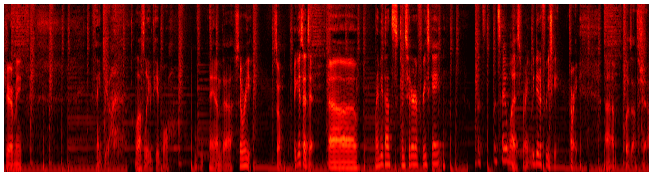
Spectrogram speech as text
Jeremy, thank you. Lovely people, and uh, so are you. So I guess that's it. Uh, maybe that's considered a free skate. Let's let's say it was right. We did a free skate. All right. Uh, close out the show.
